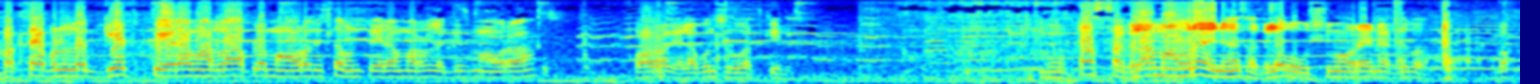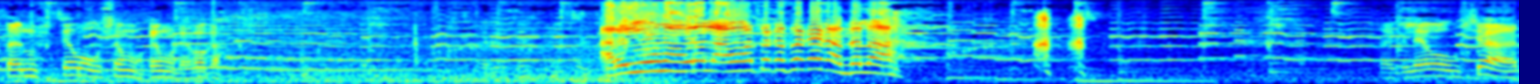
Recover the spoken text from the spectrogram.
बघताय आपण लगेच पेरा मारला आपला मावरा दिसला म्हणून पेरा मारला लगेच मावरा वावरा घ्यायला पण सुरुवात केली. मोठा सगळा मावरा आहे ना सगळा वंशी मावरा आहे ना अरे बघ बघताय नुसत्या वौशा मोठ्या मोठ्या बघा. अरे यो मावरा लावायचा कसा काय कांद्याला? सगळ्या वंशात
